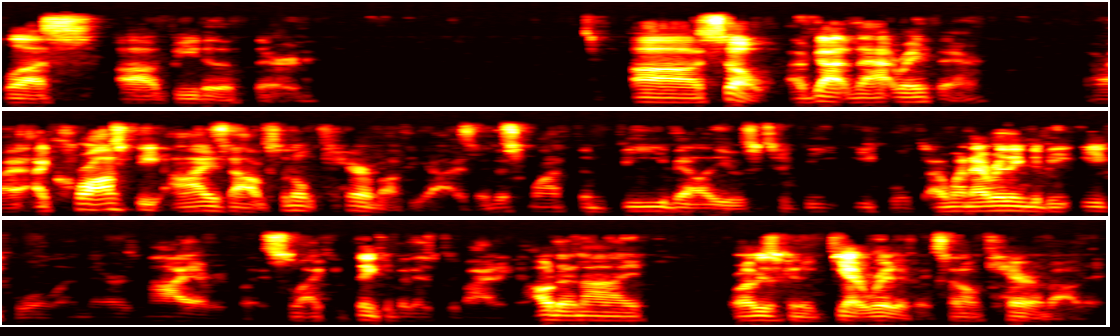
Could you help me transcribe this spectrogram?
plus uh, b to the third. Uh, so I've got that right there. All right, I cross the i's out because I don't care about the i's. I just want the b values to be equal. I want everything to be equal, and there's an i every place. So I can think of it as dividing out an i, or I'm just going to get rid of it because I don't care about it.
